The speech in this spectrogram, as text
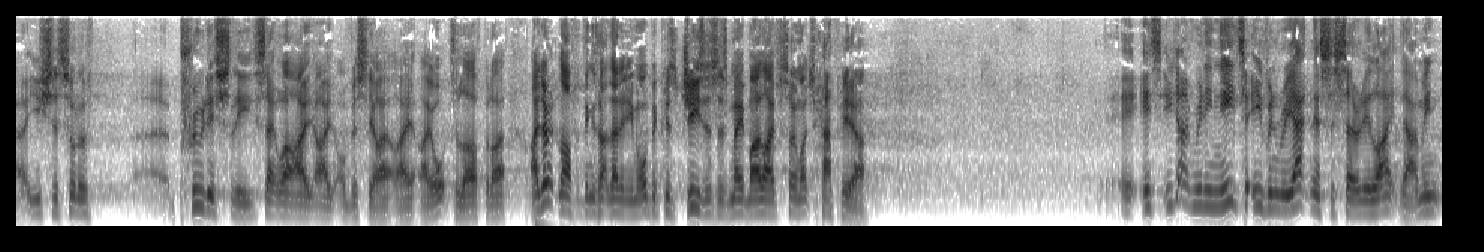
uh, you should sort of uh, prudishly say, Well, I, I obviously I, I, I, ought to laugh, but I, don't laugh at things like that anymore because Jesus has made my life so much happier. It's, you don't really need to even react necessarily like that. I mean,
